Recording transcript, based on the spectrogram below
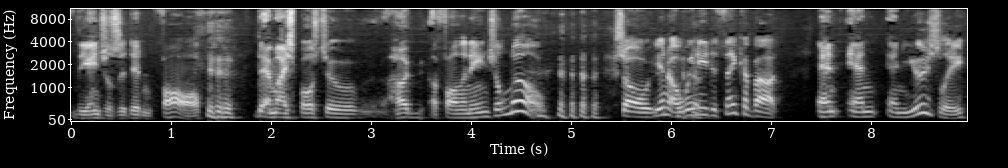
the angels that didn't fall. Am I supposed to hug a fallen angel? No. So you know, we need to think about and and and usually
